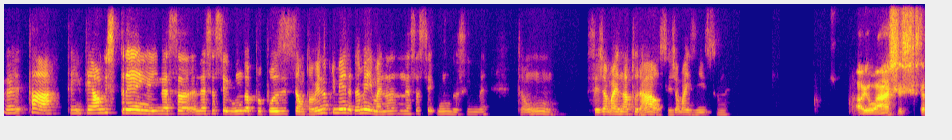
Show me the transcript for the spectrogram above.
é, tá, tem, tem algo estranho aí nessa, nessa segunda proposição. Talvez na primeira também, mas na, nessa segunda, assim, né? Então, seja mais natural, seja mais isso, né? Ah, eu acho que está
